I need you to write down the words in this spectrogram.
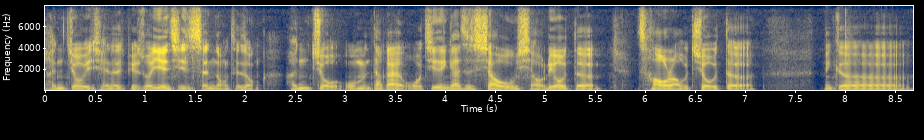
很久以前的，比如说夜行神龙这种很久，我们大概我记得应该是小五小六的超老旧的那个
